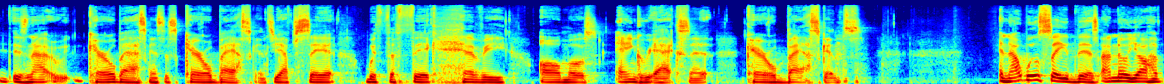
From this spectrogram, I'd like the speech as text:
It's not Carol Baskins, it's Carol Baskins. You have to say it with the thick, heavy, almost angry accent. Carol Baskins. And I will say this: I know y'all have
